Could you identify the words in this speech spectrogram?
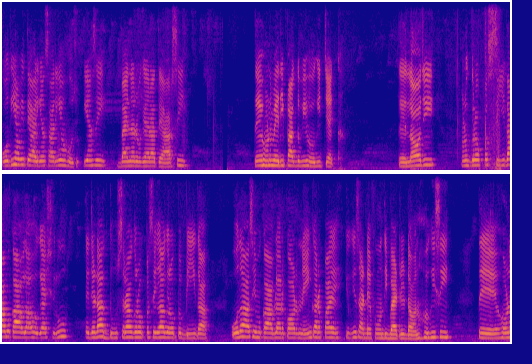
ਉਹਦੀਆਂ ਵੀ ਤਿਆਰੀਆਂ ਸਾਰੀਆਂ ਹੋ ਚੁੱਕੀਆਂ ਸੀ, ਬੈਨਰ ਵਗੈਰਾ ਤਿਆਰ ਸੀ ਤੇ ਹੁਣ ਮੇਰੀ ਪੱਗ ਵੀ ਹੋ ਗਈ ਚੈੱਕ। ਤੇ ਲਓ ਜੀ, ਹੁਣ ਗਰੁੱਪ ਸੀ ਦਾ ਮੁਕਾਬਲਾ ਹੋ ਗਿਆ ਸ਼ੁਰੂ ਤੇ ਜਿਹੜਾ ਦੂਸਰਾ ਗਰੁੱਪ ਸੀਗਾ ਗਰੁੱਪ ਬੀ ਦਾ, ਉਹਦਾ ਅਸੀਂ ਮੁਕਾਬਲਾ ਰਿਕਾਰਡ ਨਹੀਂ ਕਰ ਪਾਏ ਕਿਉਂਕਿ ਸਾਡੇ ਫੋਨ ਦੀ ਬੈਟਰੀ ਡਾਊਨ ਹੋ ਗਈ ਸੀ। ਤੇ ਹੁਣ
